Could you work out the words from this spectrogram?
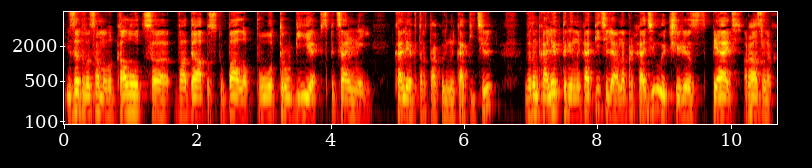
Из этого самого колодца вода поступала по трубе в специальный коллектор, такой накопитель. В этом коллекторе накопителя она проходила через пять разных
